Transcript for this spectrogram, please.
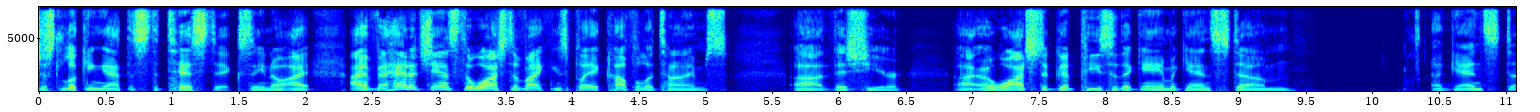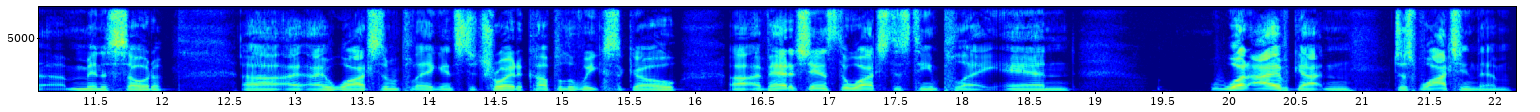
just looking at the statistics. You know, I I've had a chance to watch the Vikings play a couple of times uh, this year. Uh, I watched a good piece of the game against um, against uh, Minnesota. Uh, I, I, watched them play against Detroit a couple of weeks ago. Uh, I've had a chance to watch this team play, and what I've gotten just watching them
